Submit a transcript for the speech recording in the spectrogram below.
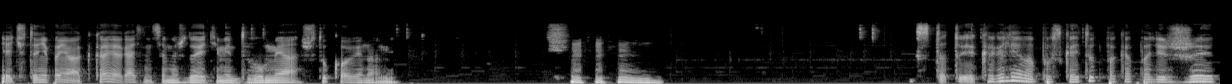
Я что-то не понимаю, какая разница между этими двумя штуковинами? Хм-хм-хм. Статуя королевы пускай тут пока полежит.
